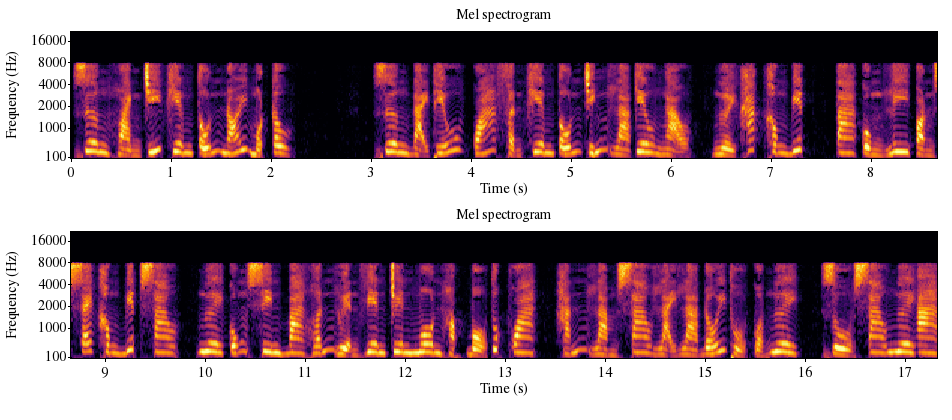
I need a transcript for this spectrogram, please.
Dương Hoành Chí khiêm tốn nói một câu. Dương Đại Thiếu quá phận khiêm tốn chính là kiêu ngạo, người khác không biết, ta cùng Ly còn sẽ không biết sao, ngươi cũng xin ba huấn luyện viên chuyên môn học bổ túc qua, hắn làm sao lại là đối thủ của ngươi, dù sao ngươi a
